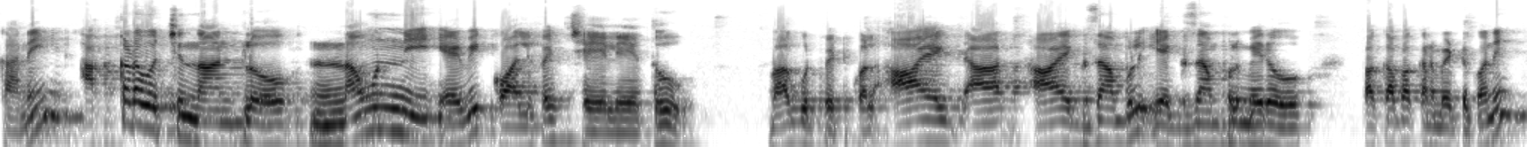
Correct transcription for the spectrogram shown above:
కానీ అక్కడ వచ్చిన దాంట్లో నౌన్ని ఏవి క్వాలిఫై చేయలేదు. బాగా గుర్తుపెట్టుకోవాలి. ఆ ఆ- ఎగ్జాంపుల్ ఈ ఎగ్జాంపుల్ మీరు పక్క పక్కన పెట్టుకొని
